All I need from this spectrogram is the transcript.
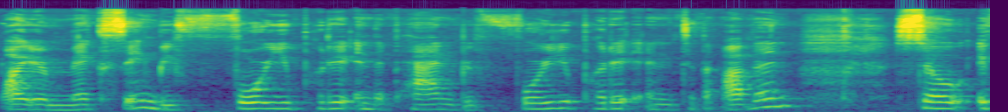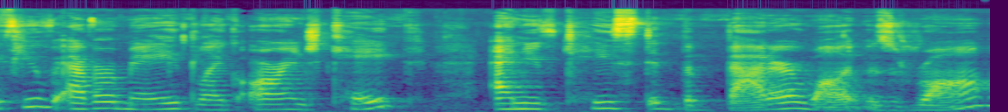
while you're mixing before you put it in the pan before you put it into the oven? So if you've ever made like orange cake and you've tasted the batter while it was raw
